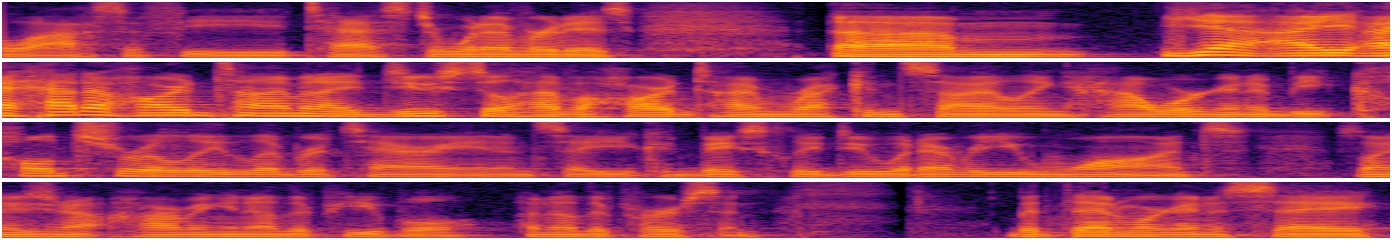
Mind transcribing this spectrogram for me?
philosophy test or whatever it is. Um, yeah, I, I had a hard time, and I do still have a hard time reconciling how we're going to be culturally libertarian and say you can basically do whatever you want as long as you're not harming another people, another person. But then we're going to say.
